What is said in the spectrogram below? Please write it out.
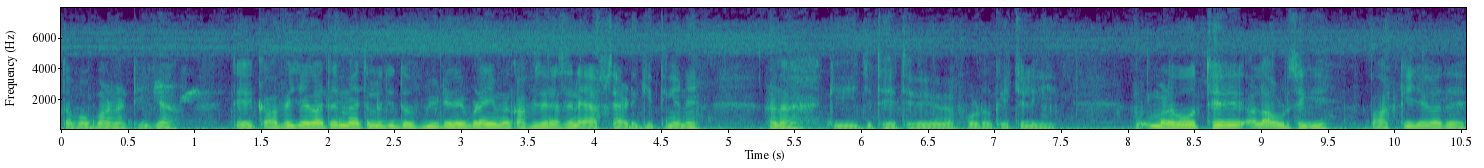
ਤਪੋਬਨ ਠੀਕ ਆ। ਤੇ ਕਾਫੀ ਜਗ੍ਹਾ ਤੇ ਮੈਂ ਚਲੋ ਜਦੋਂ ਵੀਡੀਓ ਨਹੀਂ ਬਣਾਈ ਮੈਂ ਕਾਫੀ ਸਾਰੀਆਂ ਸਨੈਪਸ ਐਡ ਕੀਤੀਆਂ ਨੇ। ਹਨਾ, ਕਿ ਜਿੱਥੇ ਜਿੱਥੇ ਵੀ ਮੈਂ ਫੋਟੋ ਖਿੱਚ ਲਈ। ਮਤਲਬ ਉੱਥੇ ਅਲਾਉਡ ਸੀਗੀ। ਬਾਕੀ ਜਗ੍ਹਾ ਤੇ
